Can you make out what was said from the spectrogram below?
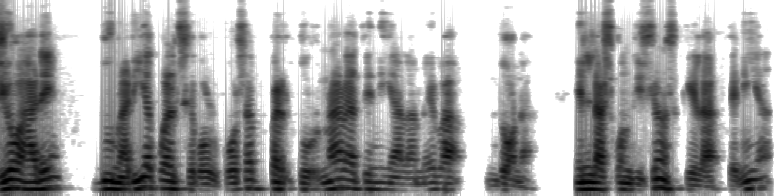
Jo ara donaria qualsevol cosa per tornar a tenir a la meva dona en les condicions que la tenia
